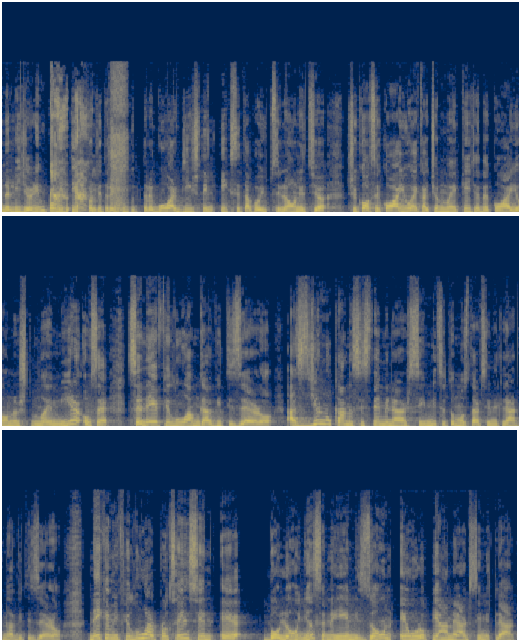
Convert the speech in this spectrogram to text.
në ligjërim politik për të treguar gishtin X-it apo Y-it që shiko se koha juaj ka qenë më e keqe dhe koha jonë është më e mirë ose se ne e filluam nga viti zero. Asgjë nuk ka në sistemin e arsimit, sidomos të arsimit të lartë nga viti zero. Ne kemi filluar procesin e Bolonjës se ne jemi zonë europiane e arsimit të lartë.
